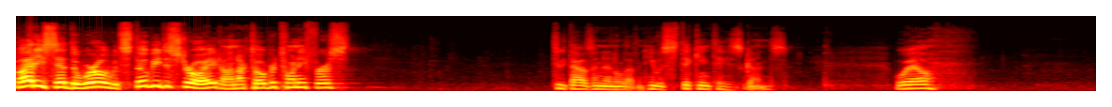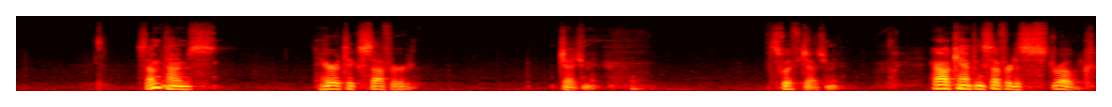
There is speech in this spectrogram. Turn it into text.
But he said the world would still be destroyed on October 21st, 2011. He was sticking to his guns. Well, sometimes heretics suffer judgment, swift judgment. Harold Camping suffered a stroke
